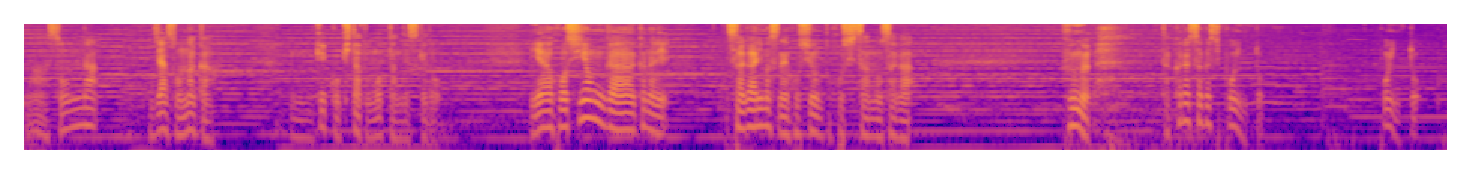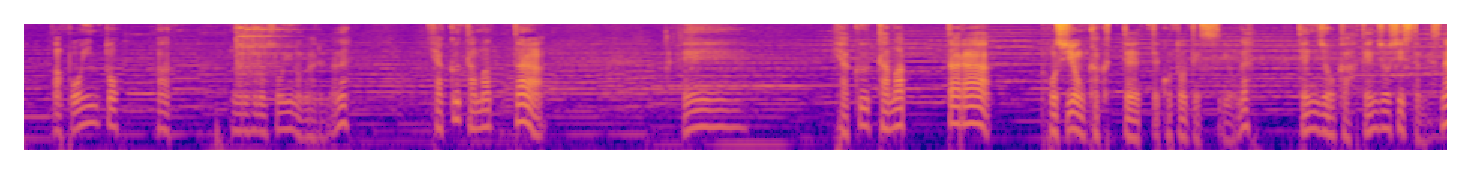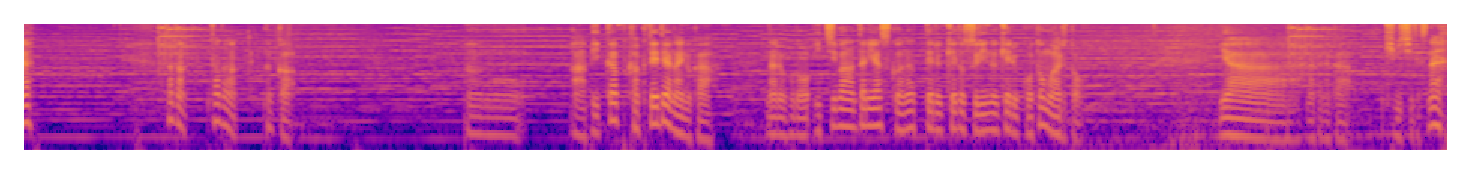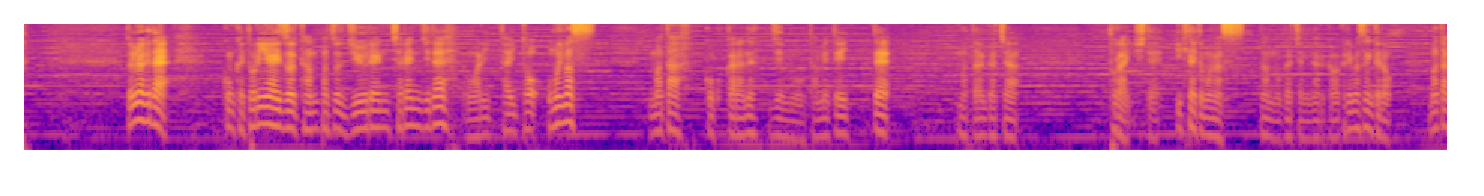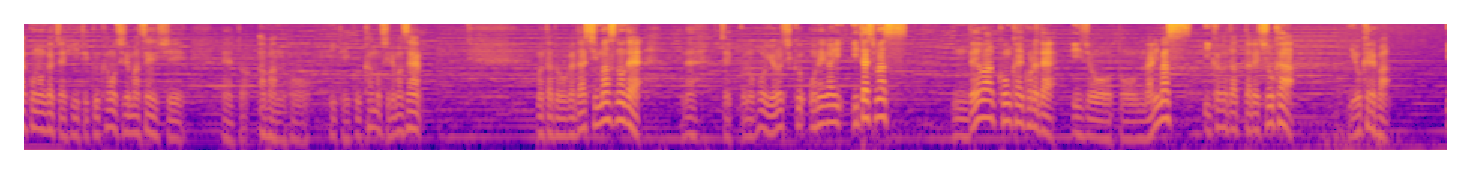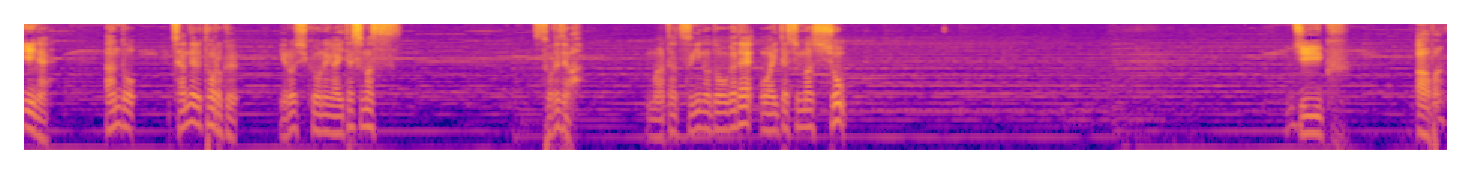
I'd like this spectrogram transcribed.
まあそんな、じゃあそんなか。うん、結構来たと思ったんですけど。いや、星4がかなり差がありますね。星4と星3の差が。ふむ。宝探しポイント。ポイント。あ、ポイント。あ、なるほど、そういうのがあるんだね。100貯まったら、えー、100貯まったら、星4確定ってことですよね。天井か。天井システムですね。ただ、ただ、なんか、あの、あ、ピックアップ確定ではないのか。なるほど。一番当たりやすくはなってるけど、すり抜けることもあると。いやー、なかなか厳しいですね。というわけで、今回とりあえず単発10連チャレンジで終わりたいと思います。また、ここからね、ジェムを貯めていって、またガチャトライしていきたいと思います。何のガチャになるか分かりませんけど、またこのガチャ引いていくかもしれませんし、えっ、と、アバンの方を引いていくかもしれません。また動画出しますので、ね、チェックの方よろしくお願いいたします。では、今回これで以上となります。いかがだったでしょうか？良ければ、いいね、チャンネル登録、よろしくお願いいたします。それでは、また次の動画でお会いいたしましょう。ジーク・アバン。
